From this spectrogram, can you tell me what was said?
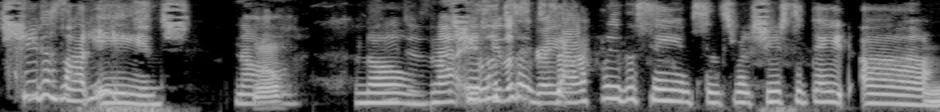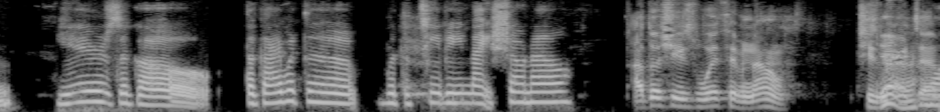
She does not age. No. No. No, She does not she. She looks looks great. exactly the same since when she used to date um years ago. The guy with the with the TV night show now. I thought she's with him now. She's Yeah. married to him.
